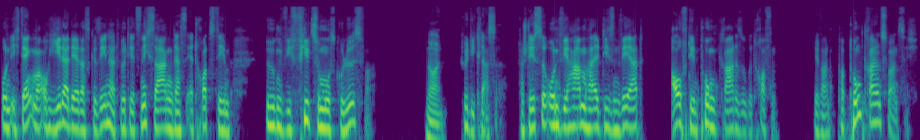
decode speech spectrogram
und ich denke mal, auch jeder, der das gesehen hat, wird jetzt nicht sagen, dass er trotzdem irgendwie viel zu muskulös war. Nein. Für die Klasse. Verstehst du? Und wir haben halt diesen Wert auf den Punkt gerade so getroffen. Wir waren Punkt 23.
